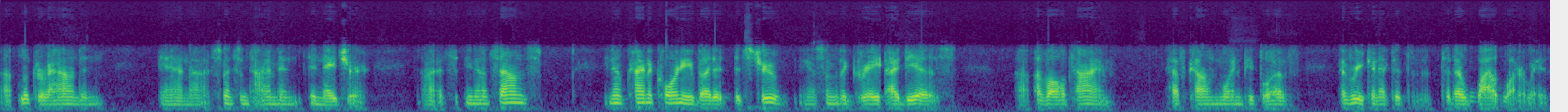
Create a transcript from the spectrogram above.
Uh, look around and and uh, spend some time in, in nature. Uh, it's you know it sounds you know kind of corny, but it, it's true. You know some of the great ideas uh, of all time have come when people have have reconnected to, the, to their wild waterways.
